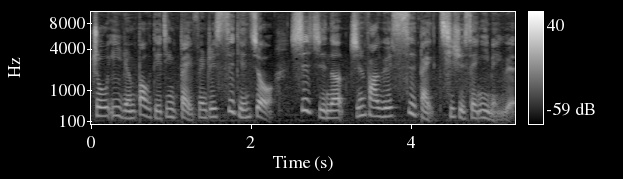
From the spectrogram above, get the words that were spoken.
周一仍暴跌近百分之四点九，市值呢蒸发约四百七十三亿美元。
